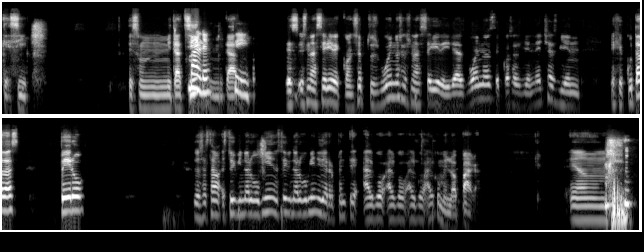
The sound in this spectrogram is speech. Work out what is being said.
que sí. Es un mitad sí, mitad. Sí. Es, es, una serie de conceptos buenos, es una serie de ideas buenas, de cosas bien hechas, bien ejecutadas, pero o sea, estoy viendo algo bien, estoy viendo algo bien y de repente algo, algo, algo, algo me lo apaga. Em,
